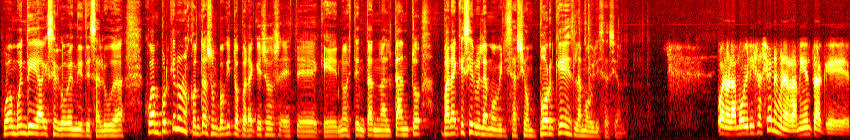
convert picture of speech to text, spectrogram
Juan, buen día, Axel Govendi te saluda. Juan, ¿por qué no nos contás un poquito para aquellos este, que no estén tan al tanto, para qué sirve la movilización? ¿Por qué es la movilización? Bueno, la movilización es una herramienta que,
